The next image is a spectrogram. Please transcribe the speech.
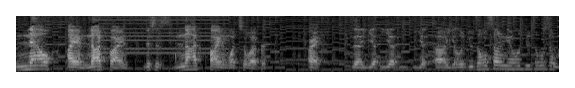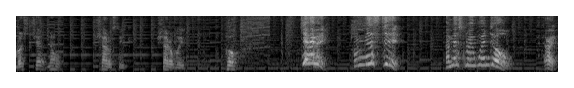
Now I am not fine. This is not fine whatsoever. All right. The ye ye ye uh, yellow dude's almost done. Yellow dude's almost done. Rush jet. No. Shadow sneak. Shadow blade. Oh. Damn it! I missed it. I missed my window. All right.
